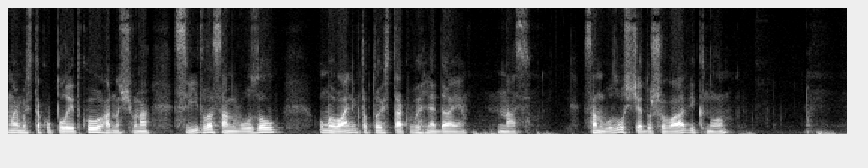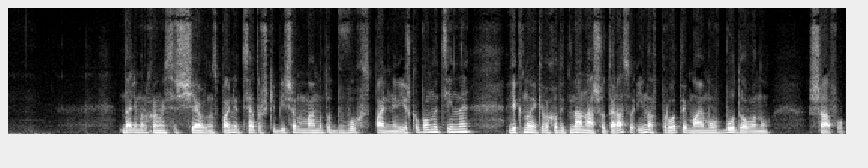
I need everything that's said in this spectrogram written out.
Маємо ось таку плитку. Гарно, що вона світла, санвузол, умивальник. Тобто ось так виглядає нас санвузол, ще душова, вікно. Далі ми рухаємося ще в одну спальню. Це трошки більше. Ми маємо тут двохспальне ліжко повноцінне, вікно, яке виходить на нашу терасу, і навпроти маємо вбудовану шафу.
